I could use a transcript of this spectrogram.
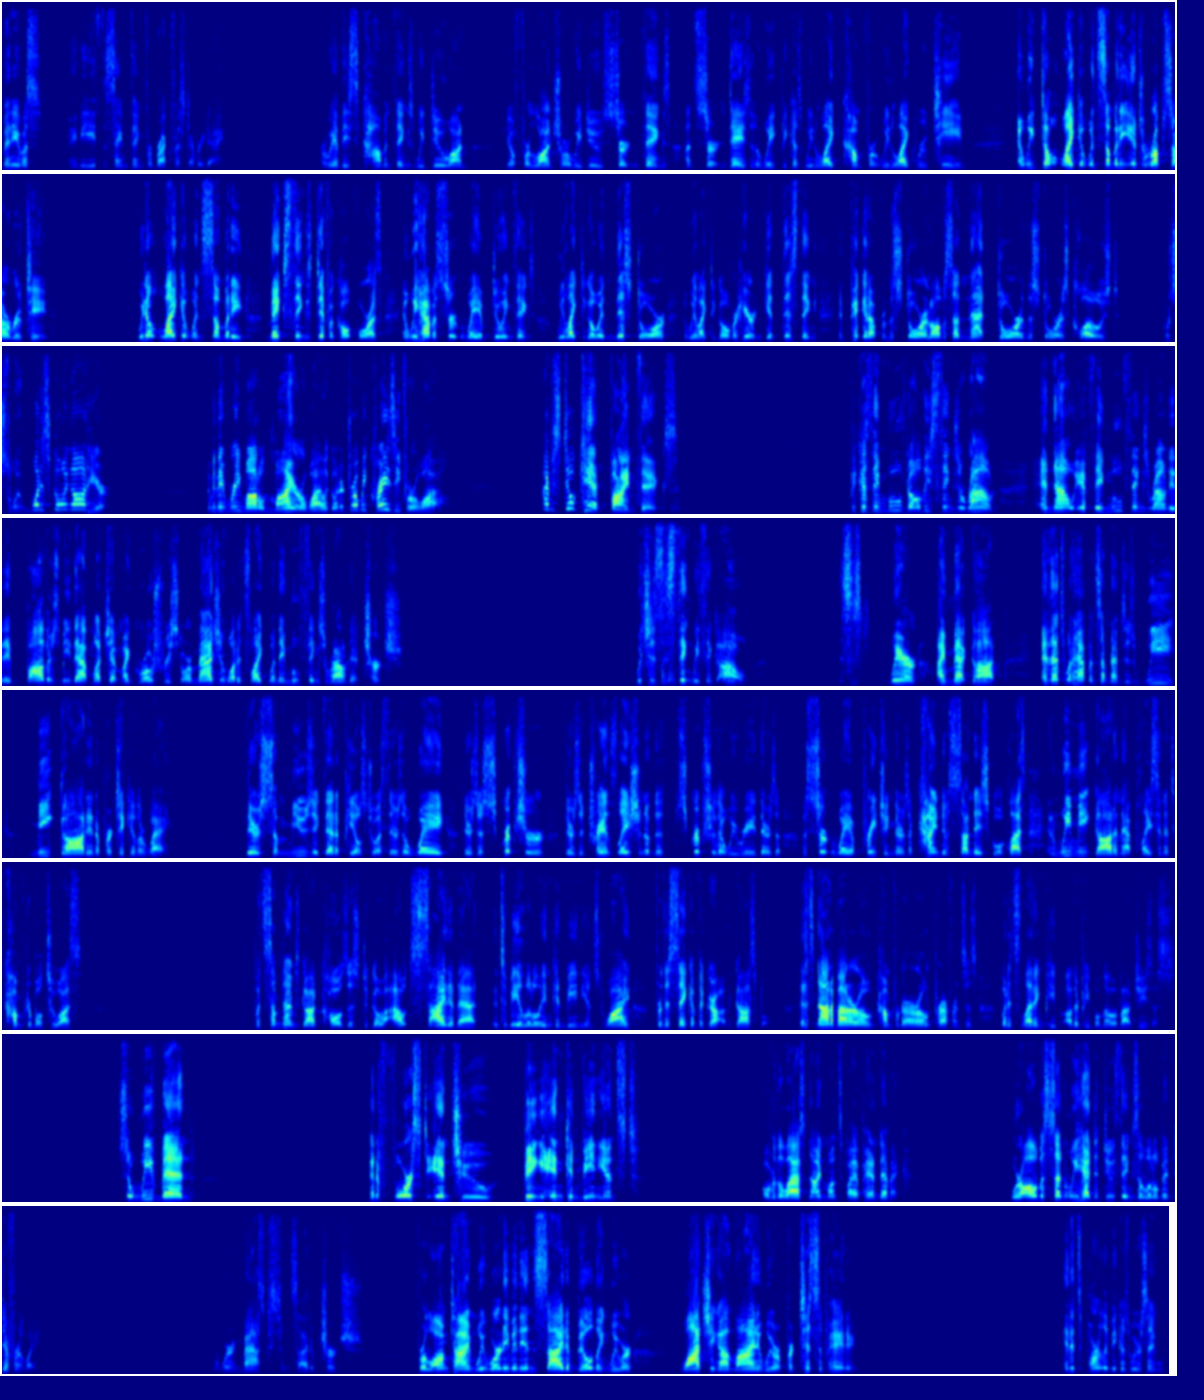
Many of us maybe eat the same thing for breakfast every day. Or we have these common things we do on, you know, for lunch, or we do certain things on certain days of the week because we like comfort, we like routine. And we don't like it when somebody interrupts our routine. We don't like it when somebody makes things difficult for us and we have a certain way of doing things. We like to go in this door and we like to go over here and get this thing and pick it up from the store, and all of a sudden that door in the store is closed. Which, what is going on here? I mean, they remodeled Meijer a while ago and it drove me crazy for a while. I still can't find things because they moved all these things around. And now, if they move things around and it bothers me that much at my grocery store, imagine what it's like when they move things around at church. Which is this thing we think, oh, this is where I met God. And that's what happens sometimes is we meet God in a particular way. There's some music that appeals to us. There's a way, there's a scripture, there's a translation of the scripture that we read. There's a, a certain way of preaching. There's a kind of Sunday school class. And we meet God in that place and it's comfortable to us. But sometimes God calls us to go outside of that and to be a little inconvenienced. Why? For the sake of the, go- the gospel. That it's not about our own comfort or our own preferences, but it's letting other people know about Jesus. So we've been kind of forced into being inconvenienced over the last nine months by a pandemic, where all of a sudden we had to do things a little bit differently. We're wearing masks inside of church. For a long time, we weren't even inside a building. We were watching online and we were participating. And it's partly because we were saying,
